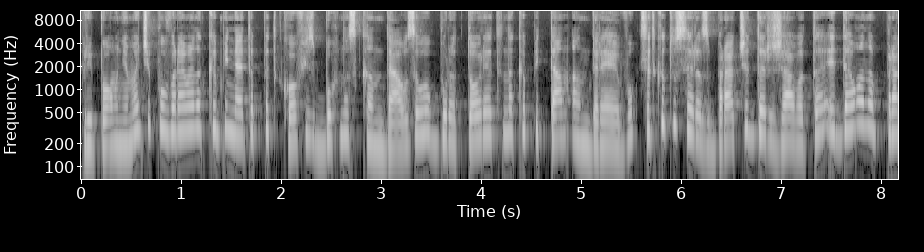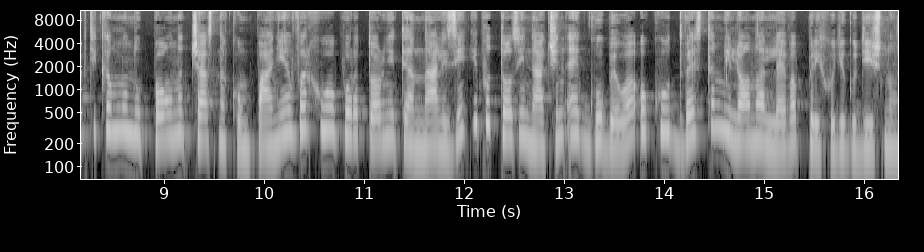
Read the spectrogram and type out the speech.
Припомняме, че по време на кабинета Петков избухна скандал за лабораторията на капитан Андреево, след като се разбра, че държавата е дала на практика монополна частна компания върху лабораторните анализи и по този начин е губила около 200 милиона лева приходи годишно.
